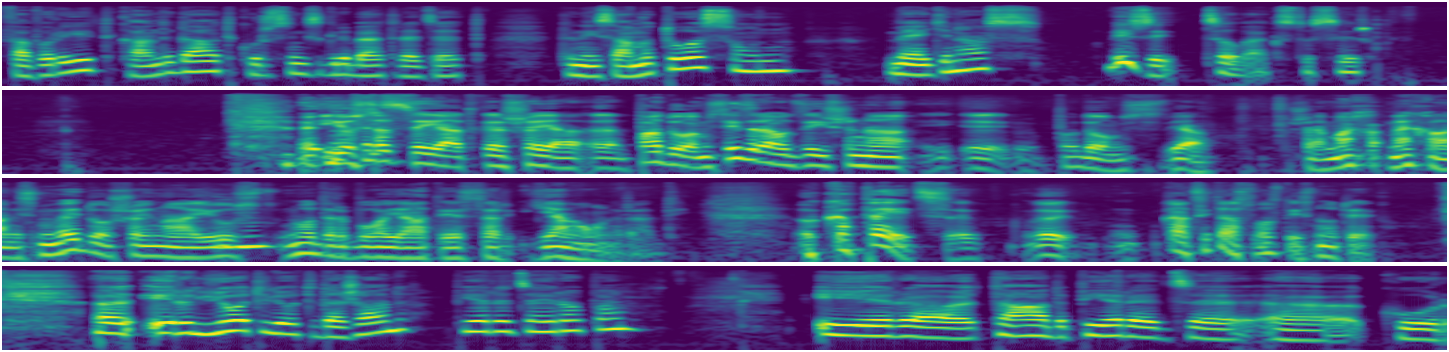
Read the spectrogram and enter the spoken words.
favorīti, kandidāti, kurus viņas gribētu redzēt tenīs amatos, un mēģinās virzīt cilvēkus. Tas ir Jūs sacījāt, ka šajā eh, padomas izraudzīšanā, eh, padomas, jā, šajā mehānismu veidošanā jūs mm nodarbojāties ar jaunradi. Kāpēc? Eh, kā citās valstīs notiek? Ir ļoti, ļoti dažāda pieredze Eiropā. Ir tāda pieredze, kur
